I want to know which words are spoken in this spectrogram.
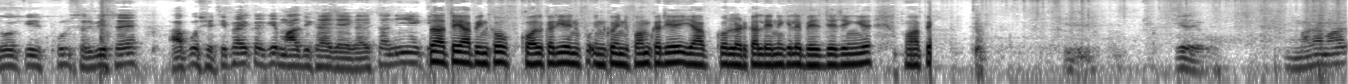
door की फुल सर्विस है। आपको सर्टिफाई करके माल दिखाया जाएगा। ऐसा नहीं है कि आते आप इनको कॉल करिए इनको, इन्फॉर्म करिए। या आपको लड़का लेने के लिए भेज दे देंगे। वहाँ पे ये देखो हमारा माल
